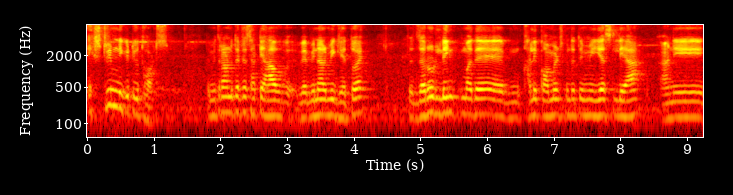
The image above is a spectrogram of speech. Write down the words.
एक्स्ट्रीम निगेटिव्ह थॉट्स तर मित्रांनो त्याच्यासाठी हा वेबिनार मी घेतो आहे तर जरूर लिंकमध्ये खाली कॉमेंट्समध्ये तुम्ही यस लिहा आणि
